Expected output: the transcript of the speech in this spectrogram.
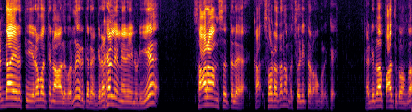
ரெண்டாயிரத்தி இருபத்தி நாலு வரலும் இருக்கிற கிரக நிலையினுடைய சாராம்சத்தில் க சொல்கிறத நம்ம சொல்லித்தரோம் உங்களுக்கு. கண்டிப்பாக பார்த்துக்கோங்க.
